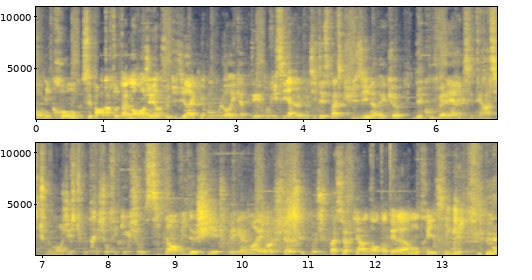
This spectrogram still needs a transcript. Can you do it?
four micro-ondes. C'est pas encore totalement rangé, hein, je le dis direct, mais bon, vous l'aurez capté. Donc ici, il y a le petit espace cuisine avec euh, des couverts, etc. Si tu veux manger, si tu veux te réchauffer quelque chose. Si t'as envie de chier, tu peux également aller dans le chiotte. Je suis, bah, je suis pas sûr qu'il y ait un grand intérêt à montrer ici, mais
